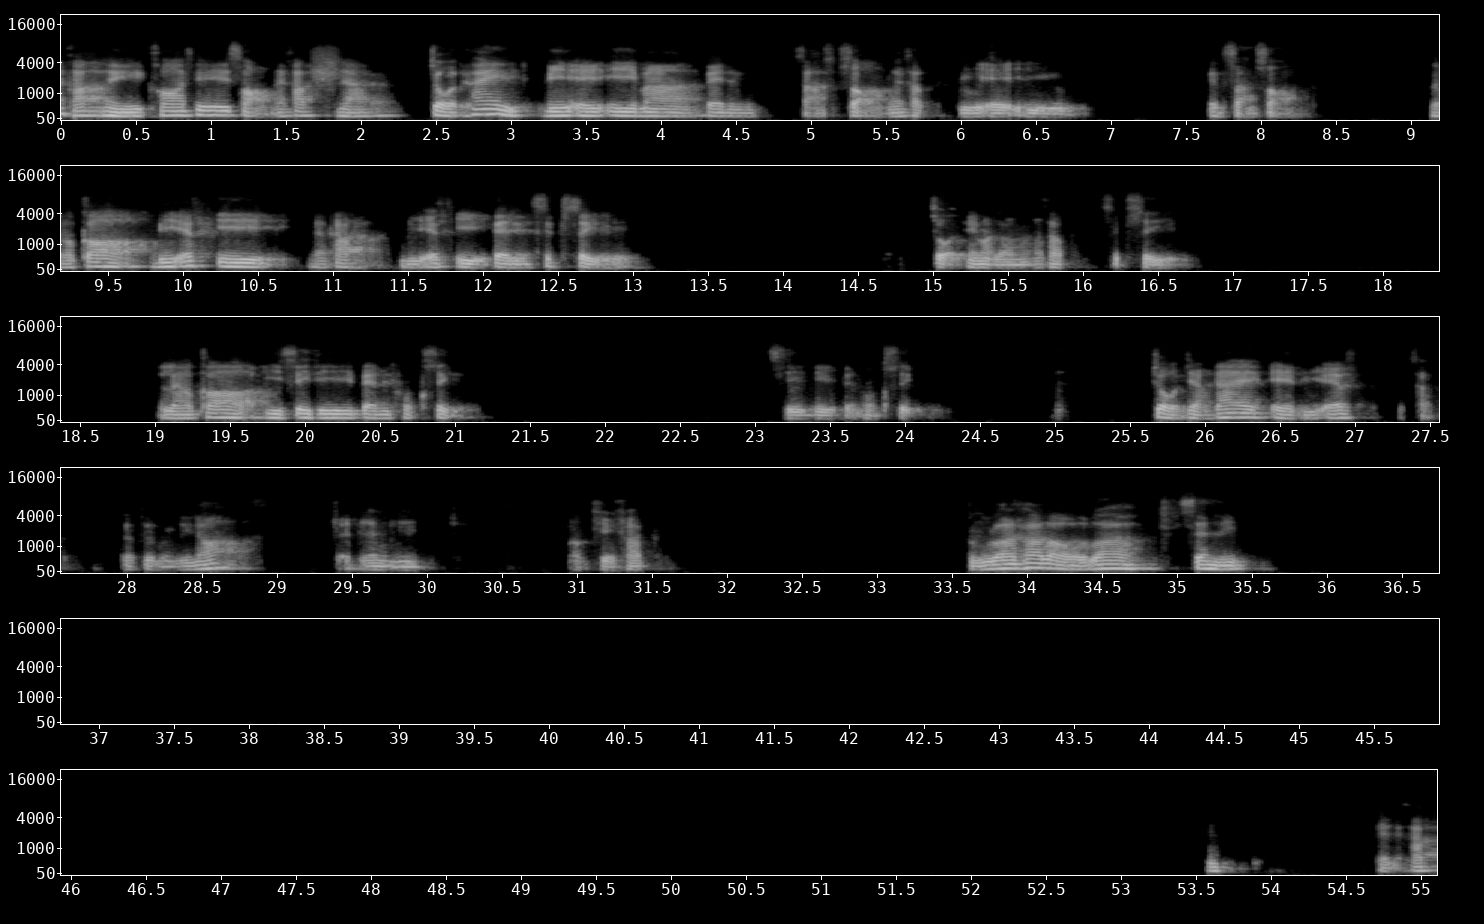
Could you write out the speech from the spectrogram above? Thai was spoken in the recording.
นะครับ ในข้อที่สองนะครับนะโจทย์ให้ BAE มาเป็นสามสิบสองนะครับ BAE เป็นสามสองแล้วก็ BFE นะครับ BFE เป็นสิบสี่โจทย์ให้มาแล้วนะครับสิบสี่แล้วก็ ECD เป็นหกสิบ CD เป็นหกสิบโจทย์อยากได้ ABF ครับก็คือแบบนี้เนาะ จะเป็นอย่างนี้ โอเคครับสมมติว่าถ้าเราว่าเส้นนี้เห็นครับ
